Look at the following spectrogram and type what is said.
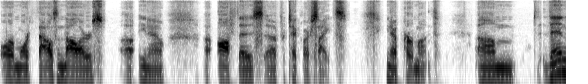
or more thousand dollars, uh, you know, uh, off those uh, particular sites, you know, per month. Um, then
